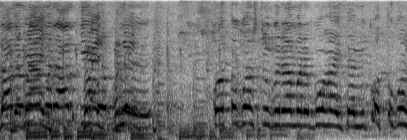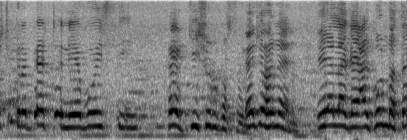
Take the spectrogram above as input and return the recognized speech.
জানো। কত কষ্ট করে আমার বহাইছে আমি কত কষ্ট করে পেটটা নিয়ে বইছি। এই কি শুরু করছেন? এই যে হলেন এই এলাকায় আর কোন বাচ্চা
